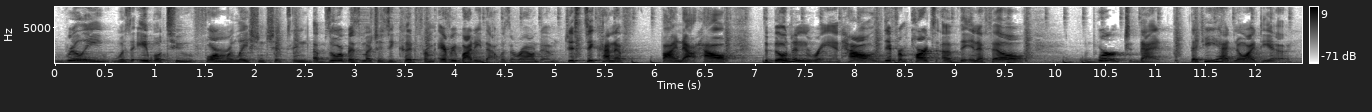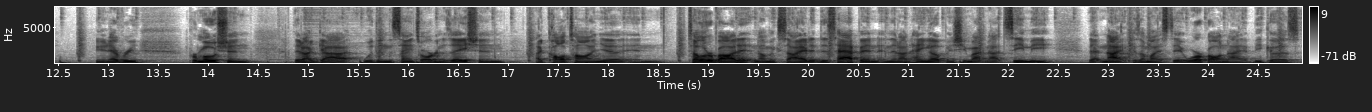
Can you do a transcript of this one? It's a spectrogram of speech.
really was able to form relationships and absorb as much as he could from everybody that was around him, just to kind of find out how the building ran, how different parts of the NFL worked that, that he had no idea. In every promotion that I got within the Saints organization, I'd call Tanya and tell her about it and I'm excited this happened and then I'd hang up and she might not see me that night because I might stay at work all night because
